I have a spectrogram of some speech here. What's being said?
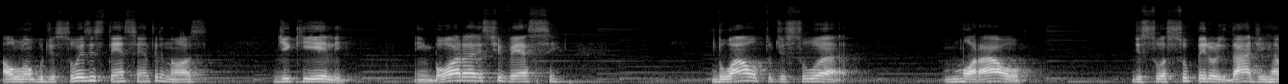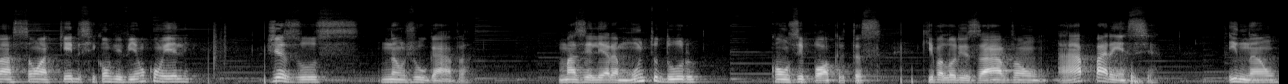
ao longo de sua existência entre nós de que ele embora estivesse do alto de sua moral, de sua superioridade em relação àqueles que conviviam com ele, Jesus não julgava. Mas ele era muito duro com os hipócritas que valorizavam a aparência e não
